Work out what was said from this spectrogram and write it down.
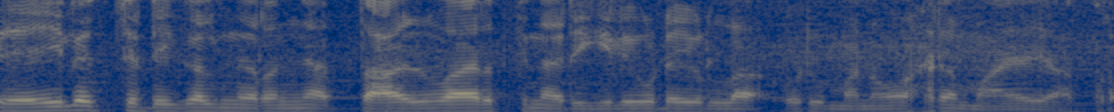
തേയിലച്ചെടികൾ നിറഞ്ഞ താഴ്വാരത്തിനരികിലൂടെയുള്ള ഒരു മനോഹരമായ യാത്ര.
